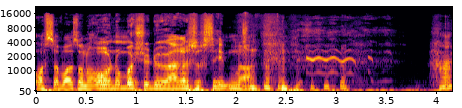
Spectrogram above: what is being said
og så bare sånn 'Å, nå må ikke du være så sinna'. Hæ?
